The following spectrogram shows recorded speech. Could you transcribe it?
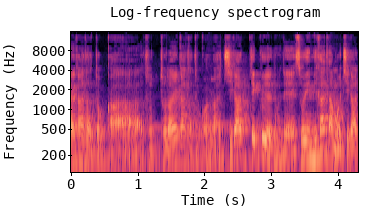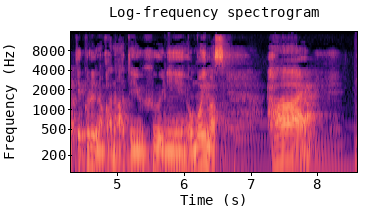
え方とか捉え方とかが違ってくるので、そういう見方も違ってくるのかなというふうに思います。はい。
